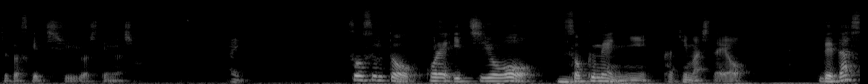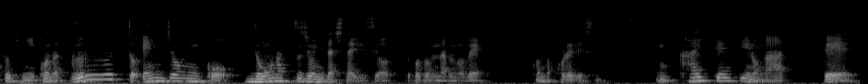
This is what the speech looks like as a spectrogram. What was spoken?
ちょっとスケッチ終了してみましょう。はい。そうすると、これ一応うん、側面に書きましたよ。で、出すときに、今度はぐるーっと円状にこう、うんドーナツ状に出したいですよってことになるので、今度はこれですね。うん、回転っていうのがあって、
